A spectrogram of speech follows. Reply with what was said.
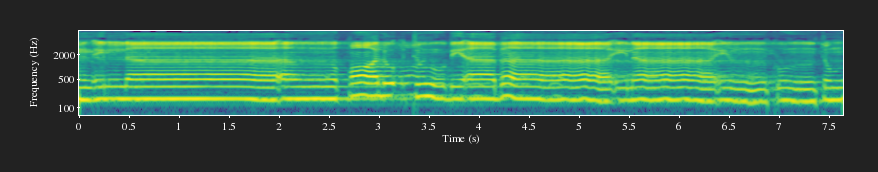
لهم إلا أن قالوا ائتوا بآبائنا إن كنتم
